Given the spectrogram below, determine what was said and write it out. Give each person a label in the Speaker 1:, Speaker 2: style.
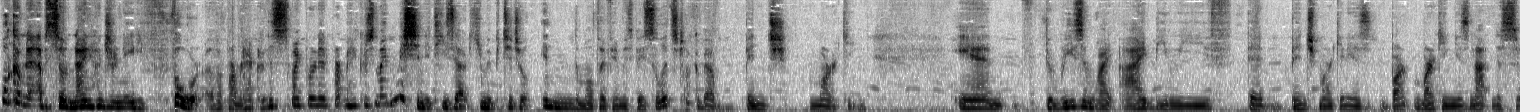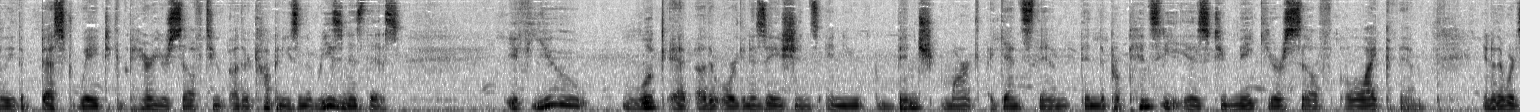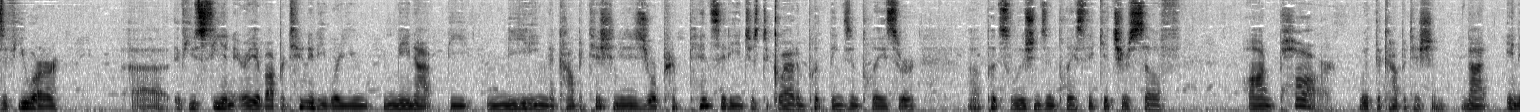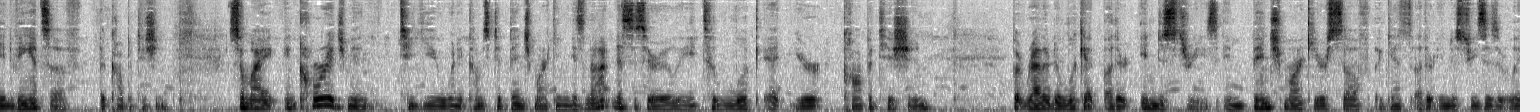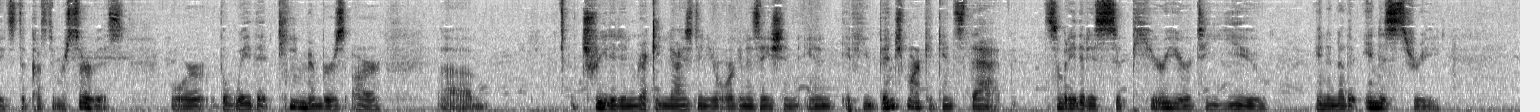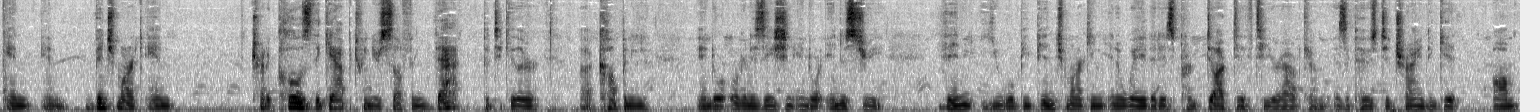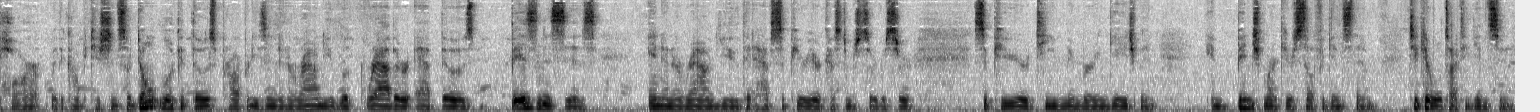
Speaker 1: Welcome to episode 984 of Apartment Hacker. This is Mike Burnett, Apartment Hackers. and My mission to tease out human potential in the multifamily space. So let's talk about benchmarking. And the reason why I believe that benchmarking is marking is not necessarily the best way to compare yourself to other companies. And the reason is this: if you look at other organizations and you benchmark against them, then the propensity is to make yourself like them. In other words, if you are uh, if you see an area of opportunity where you may not be meeting the competition, it is your propensity just to go out and put things in place or uh, put solutions in place that get yourself on par with the competition, not in advance of the competition. So, my encouragement to you when it comes to benchmarking is not necessarily to look at your competition but rather to look at other industries and benchmark yourself against other industries as it relates to customer service or the way that team members are um, treated and recognized in your organization. And if you benchmark against that, somebody that is superior to you in another industry, and, and benchmark and try to close the gap between yourself and that particular uh, company and or organization and or industry then you will be benchmarking in a way that is productive to your outcome as opposed to trying to get on par with the competition. So don't look at those properties in and around you. Look rather at those businesses in and around you that have superior customer service or superior team member engagement and benchmark yourself against them. Take care. We'll talk to you again soon.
